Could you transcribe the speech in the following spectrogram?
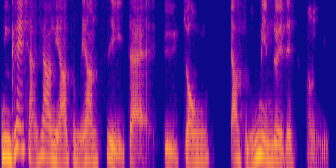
你可以想象你要怎么样自己在雨中要怎么面对这场雨，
